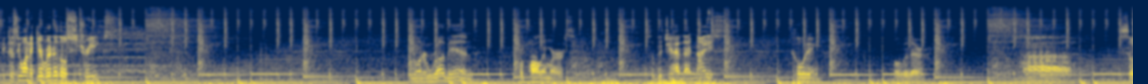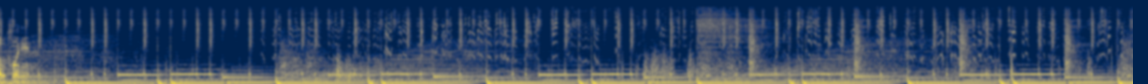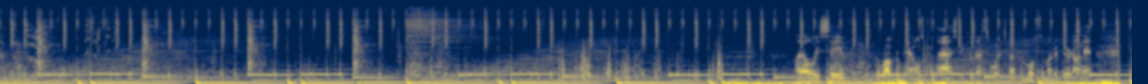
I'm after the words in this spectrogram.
because you want to get rid of those streaks. You want to rub in the polymers so that you have that nice coating over there. Ah, so clean. Always save the rocker panels for last because that's where it's got the most amount of dirt on it.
